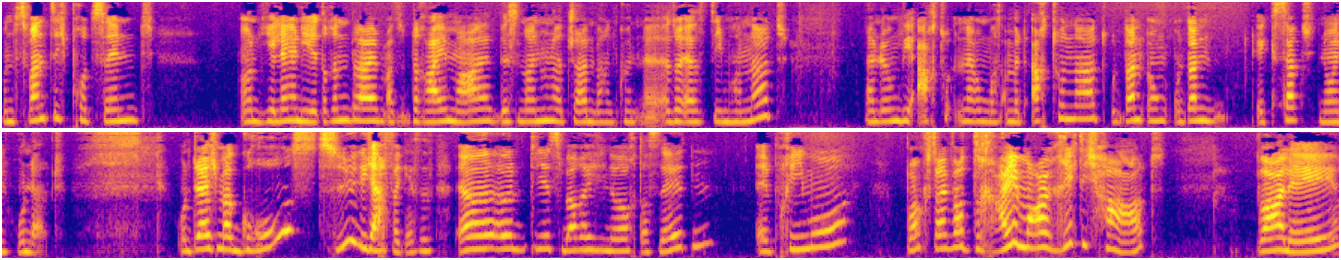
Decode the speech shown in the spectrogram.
Und 20% und je länger die hier drin bleiben, also dreimal bis 900 Schaden machen können. Äh, also erst 700, dann irgendwie 800, irgendwas mit 800 und dann und dann exakt 900. Und da ich mal großzügig, ja, vergessen. Äh, und jetzt mache ich noch das selten. El Primo boxt einfach dreimal richtig hart. Barley,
